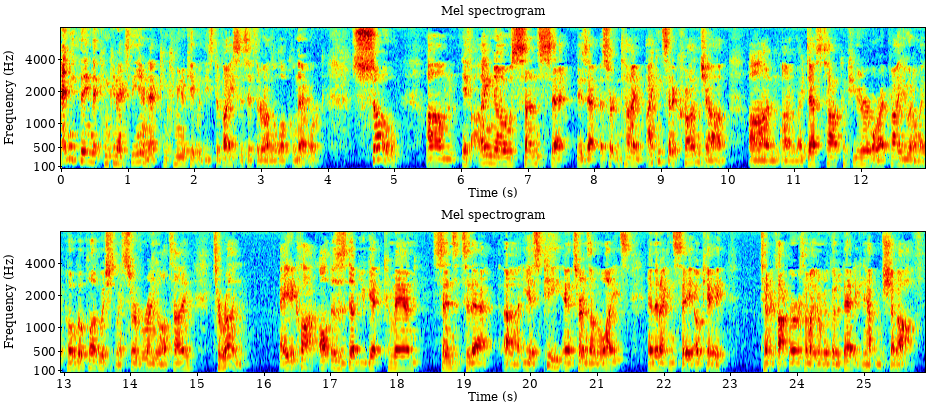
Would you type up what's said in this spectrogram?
anything that can connect to the internet can communicate with these devices if they're on the local network. So um, if I know sunset is at a certain time, I can set a cron job on, on my desktop computer, or I'd probably do it on my Pogo plug, which is my server running all the time, to run at 8 o'clock. All it does is wget command, sends it to that uh, ESP, and it turns on the lights. And then I can say, okay, 10 o'clock, or every time I normally go to bed, it can have them shut off,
